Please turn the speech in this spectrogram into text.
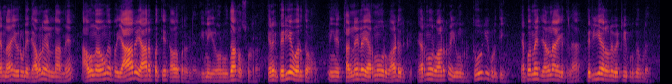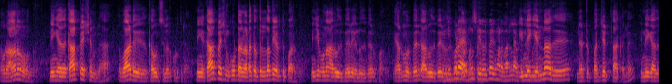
ஏன்னா இவருடைய கவனம் எல்லாமே அவங்கவுங்க இப்போ யாரும் யாரை பற்றியும் கவலைப்படுறது கிடையாது. இன்றைக்கி ஒரு உதாரணம் சொல்கிறேன் எனக்கு பெரிய வருத்தம். நீங்கள் சென்னையில் இரநூறு வார்டு இருக்குது இரநூறு வார்டுக்கும் இவங்களுக்கு தூக்கி கொடுத்தீங்க. எப்போவுமே ஜனநாயகத்தில் பெரிய அளவில் வெற்றி கொடுக்கக்கூடாது. ஒரு ஆணவம் வந்துடும் நீங்கள் கார்ப்பரேஷனில் வார்டு கவுன்சிலர் கொடுத்துட்டாங்க. நீங்கள் கார்ப்பரேஷன் கூட்டம் நடக்கிறது எல்லாத்தையும் எடுத்து பாருங்கள் மிஞ்சி போனால் அறுபது பேர் எழுபது பேர் இருப்பாங்க. இரநூறு பேருக்கு அறுபது பேர் எழுபது இன்னைக்கு என்ன அது நேற்று பட்ஜெட் தாக்கல். இன்னைக்கு அது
